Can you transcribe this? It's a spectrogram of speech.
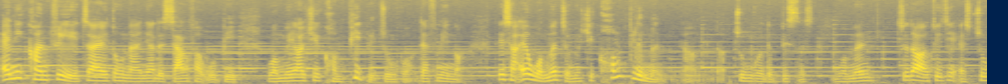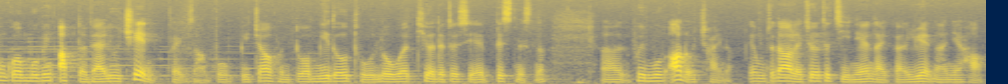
any country 在东南亚的想法 would be 我们要去 compete with 中国，definitely not。你想，哎，我们怎么去 complement 啊中国的 business？我们知道最近 as 中国 moving up the value chain，for example，比较很多 middle to lower tier 的这些 business 呢。 呃会 move out of China。因为我们知道了，就这几年来个越南也好，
